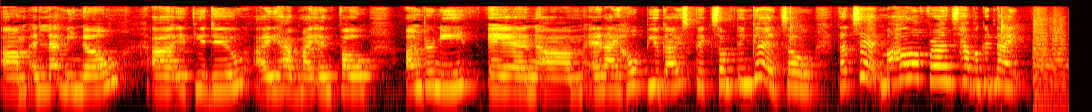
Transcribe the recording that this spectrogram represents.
um, and let me know uh, if you do. I have my info underneath, and um, and I hope you guys pick something good. So that's it. Mahalo, friends. Have a good night.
